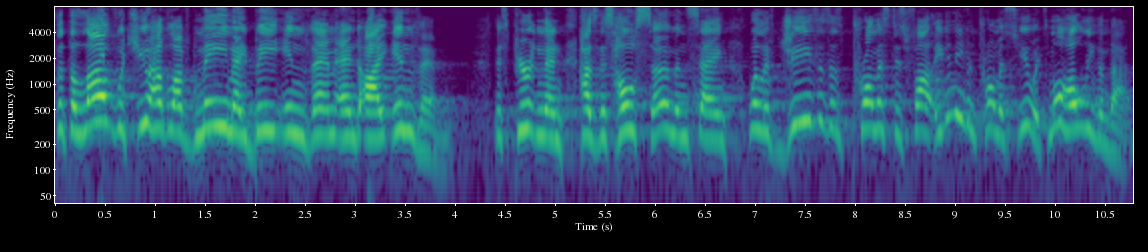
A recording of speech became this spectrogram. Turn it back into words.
that the love which you have loved me may be in them and I in them. This Puritan then has this whole sermon saying, Well, if Jesus has promised his Father, he didn't even promise you, it's more holy than that.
